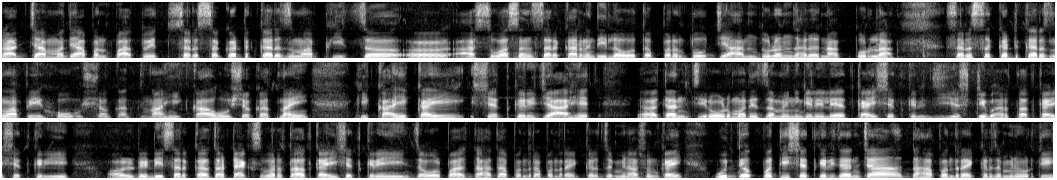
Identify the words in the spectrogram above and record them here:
राज्यामध्ये आपण पाहतोय सरसकट कर्जमाफीचं आश्वासन सरकारने दिलं होतं. परंतु जे आंदोलन झालं नागपूरला सरसकट कर्जमाफी होऊ शकत नाही. का होऊ शकत नाही? की काही काही शेतकरी जे आहेत त्यांची रोडमध्ये जमीन गेलेली आहेत. काही शेतकरी जी एस टी भरतात काही शेतकरी ऑलरेडी सरकारचा टॅक्स भरतात काही शेतकरी जवळपास दहा दहा पंधरा पंधरा एकर जमीन असून काही उद्योगपती शेतकरी ज्यांच्या दहा पंधरा एकर जमिनीवरती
